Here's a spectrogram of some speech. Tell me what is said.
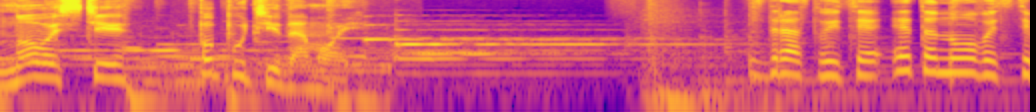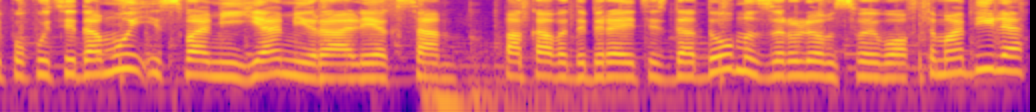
Новости по пути домой. Здравствуйте, это новости по пути домой и с вами я, Мира Алекса. Пока вы добираетесь до дома за рулем своего автомобиля,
